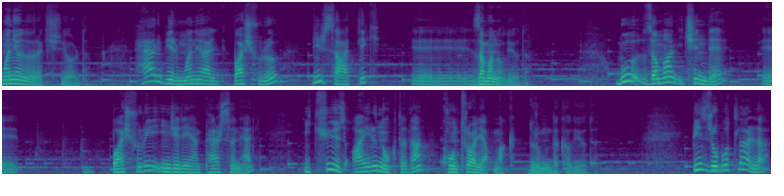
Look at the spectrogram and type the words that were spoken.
manuel olarak işliyordu. Her bir manuel başvuru bir saatlik e, zaman alıyordu. Bu zaman içinde e, başvuruyu inceleyen personel 200 ayrı noktadan kontrol yapmak durumunda kalıyordu. Biz robotlarla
